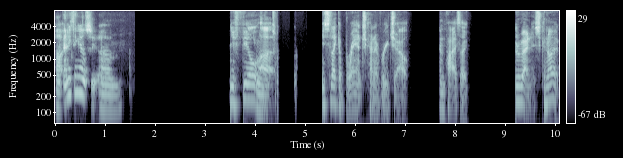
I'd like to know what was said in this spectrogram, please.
Uh, anything else? Um, You you feel, uh, you see like a branch kind of reach out, and Pye's like, Loranes, can I, can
